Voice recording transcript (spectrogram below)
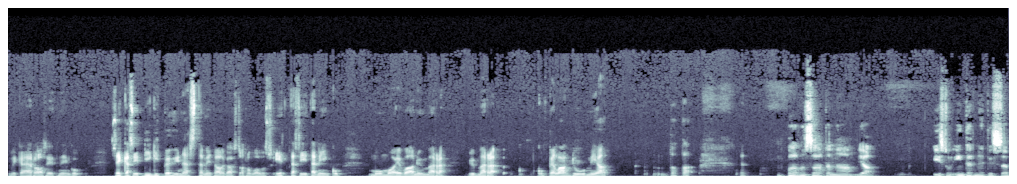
mikä eroaa siitä niin kuin, sekä siitä digipöhinästä, mitä oli 2000-luvulla, että siitä niin kuin, mummo ei vaan ymmärrä, ymmärrä kun pelaan Doomia. Tota, et... Palvon saatanaa ja istun internetissä,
